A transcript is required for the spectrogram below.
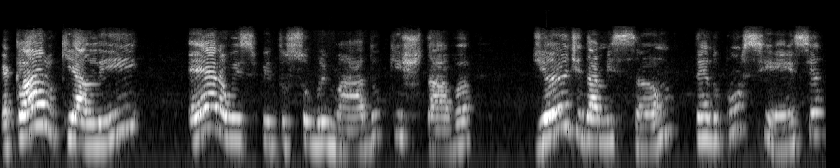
É claro que ali era o espírito sublimado que estava diante da missão, tendo consciência,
